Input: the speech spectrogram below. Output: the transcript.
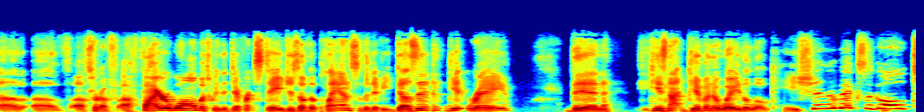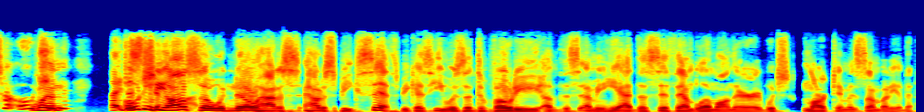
of, of, sort of a firewall between the different stages of the plan, so that if he doesn't get Rey, then he's not giving away the location of Exegol to Ochi. Ochi also would know how to how to speak Sith because he was a devotee of this. I mean, he had the Sith emblem on there, which marked him as somebody of that.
